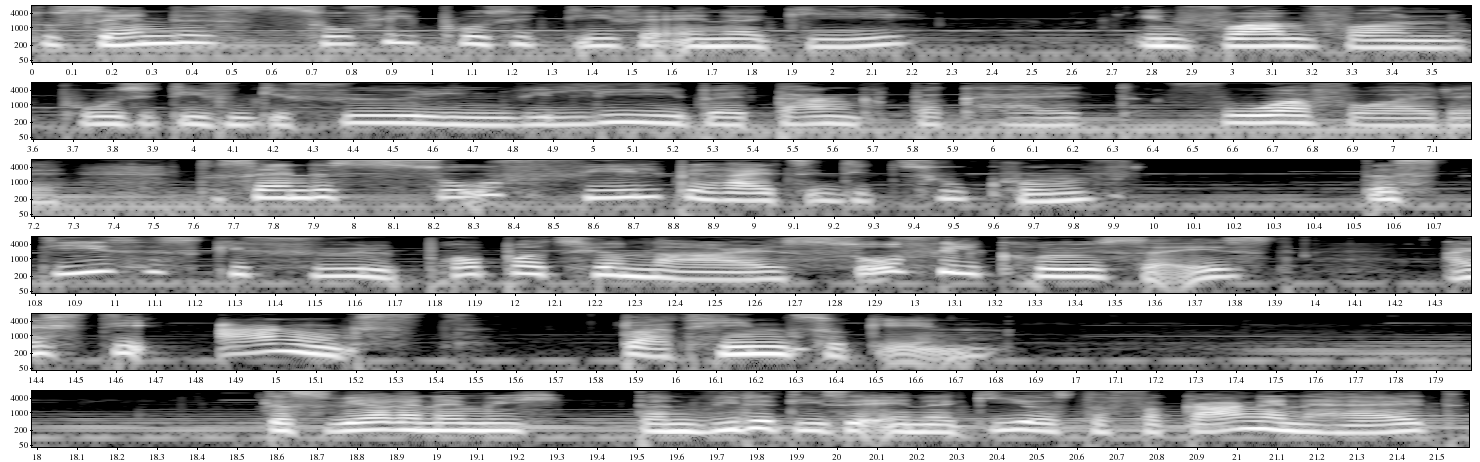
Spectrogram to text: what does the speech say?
Du sendest so viel positive Energie in Form von positiven Gefühlen wie Liebe, Dankbarkeit, Vorfreude. Du sendest so viel bereits in die Zukunft, dass dieses Gefühl proportional so viel größer ist als die Angst, dorthin zu gehen. Das wäre nämlich dann wieder diese Energie aus der Vergangenheit,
